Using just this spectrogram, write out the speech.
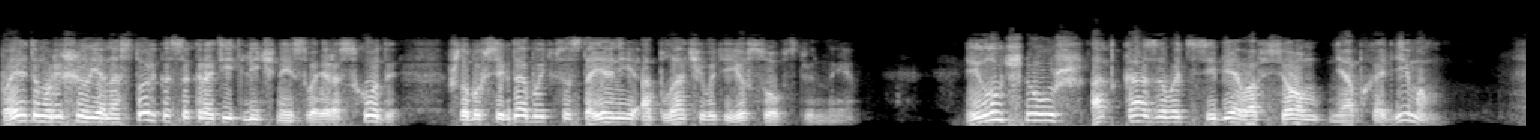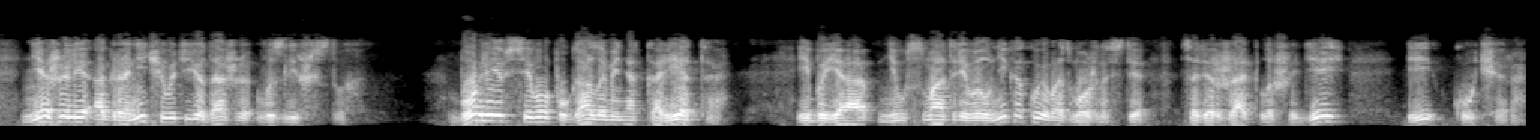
Поэтому решил я настолько сократить личные свои расходы, чтобы всегда быть в состоянии оплачивать ее собственные. И лучше уж отказывать себе во всем необходимом, нежели ограничивать ее даже в излишествах. Более всего пугала меня карета, ибо я не усматривал никакой возможности содержать лошадей и кучера.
